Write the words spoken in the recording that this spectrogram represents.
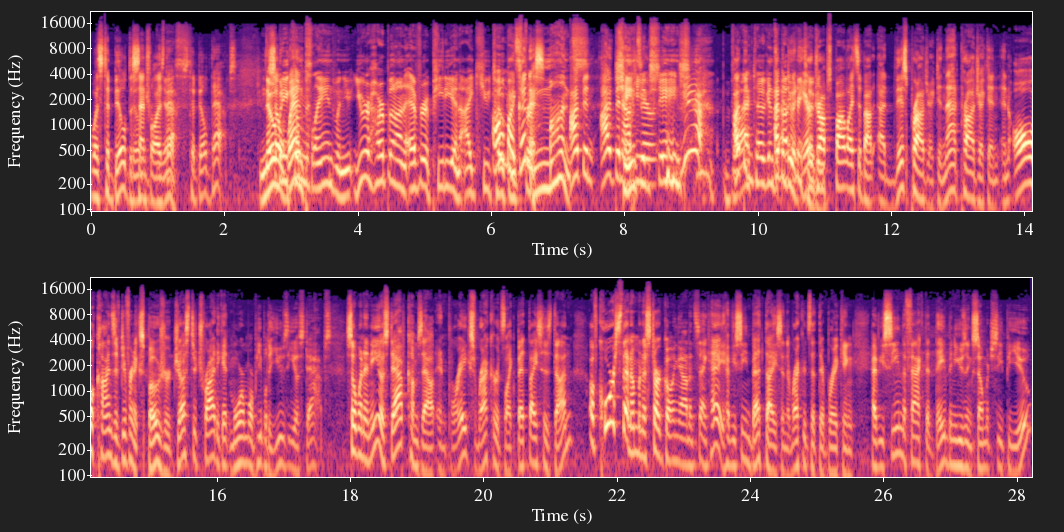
was to build decentralized yes. dApps, to build dApps. Nobody so when, complained when you you were harping on Everipedia and IQ tokens Oh my goodness! for months. I've been I've been Chains out here. Exchange, Yeah, Black I've been tokens. I've been doing every token. airdrop spotlights about uh, this project and that project and, and all kinds of different exposure just to try to get more and more people to use EOS DApps. So when an EOS DApp comes out and breaks records like BetDice has done, of course then I'm going to start going out and saying, hey, have you seen BetDice and the records that they're breaking? Have you seen the fact that they've been using so much CPU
